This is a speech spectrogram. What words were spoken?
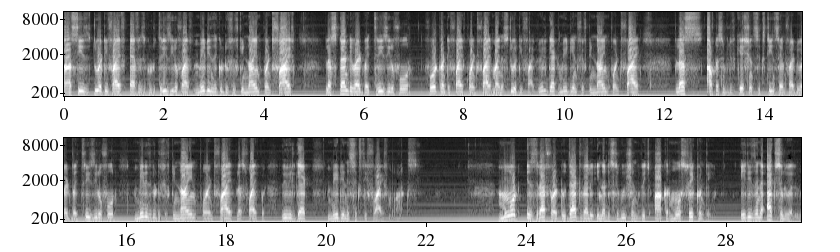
uh, C is 285 F is equal to 305 median is equal to 59.5 plus 10 divided by 304 425.5 minus 285 we will get median 59.5 plus after simplification 1675 divided by 304 median is equal to 59.5 plus 5 we will get median is 65 marks mode is referred to that value in a distribution which occur most frequently it is an actual value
